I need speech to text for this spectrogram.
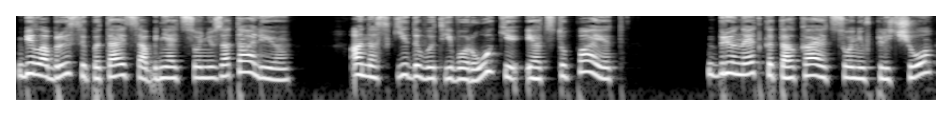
белобрысый пытается обнять Соню за талию. Она скидывает его руки и отступает. Брюнетка толкает Соню в плечо,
